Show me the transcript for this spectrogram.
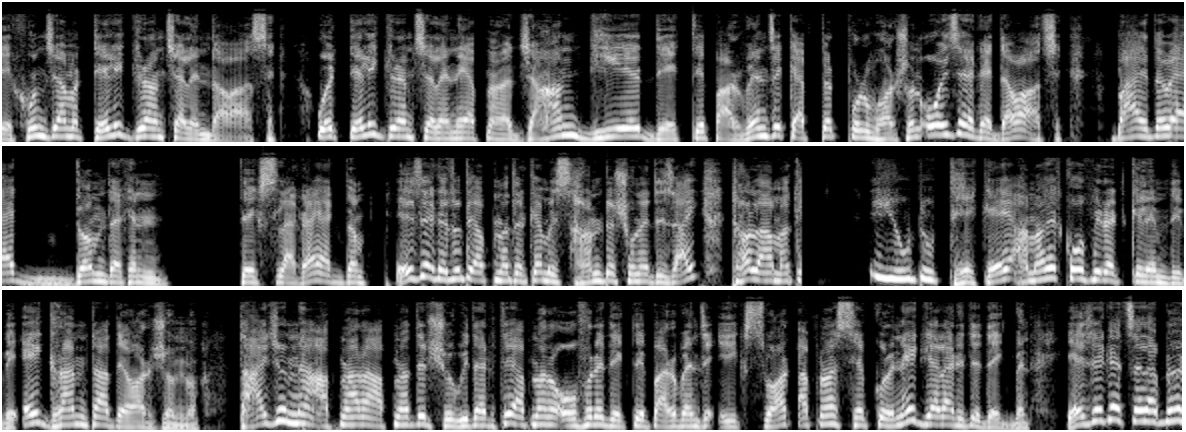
দেখুন যে আমার টেলিগ্রাম চ্যানেল দেওয়া আছে। ওই টেলিগ্রাম চ্যানেলে আপনারা যান, গিয়ে দেখতে পারবেন যে ক্যাপকাট পুরো ভার্সন ওই জায়গায় দেওয়া আছে। বাই দেওয়া একদম দেখেন টেক্সট লাগায় একদম। এই জায়গায় যদি আপনাদেরকে আমি সাউন্ডটা শোনাতে যাই, তাহলে আমাকে ইউটিউব থেকে আমাদের কপিরাইট ক্লেম দিবে এই গানটা দেওয়ার জন্য। তাই জন্য আপনারা আপনাদের সুবিধার্থে আপনারা ওপরে দেখতে পারবেন যে এক্সওয়ার্ড আপনারা সেভ করে নিয়ে গ্যালারিতে দেখবেন। এই জায়গায় চাইলে আপনারা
